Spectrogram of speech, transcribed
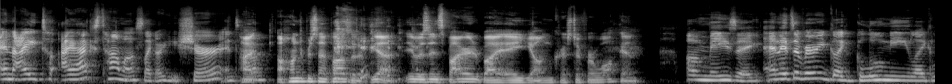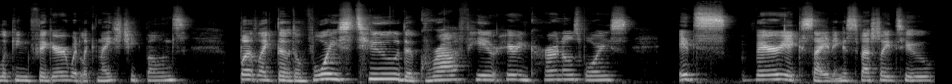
And I, t- I asked Thomas like, "Are you sure?" And Tom, I, 100% positive. Yeah, it was inspired by a young Christopher Walken. amazing and it's a very like gloomy like looking figure with like nice cheekbones but like the the voice too the gruff hear, hearing colonel's voice it's very exciting especially to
